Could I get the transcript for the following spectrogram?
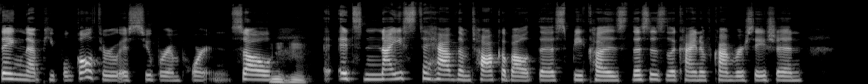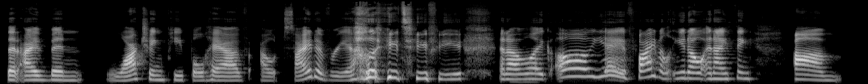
thing that people go through is super important. So, Mhm. it's nice to have them talk about this because this is the kind of conversation that I've been watching people have outside of reality TV and I'm like, "Oh, yay, finally." You know, and I think um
